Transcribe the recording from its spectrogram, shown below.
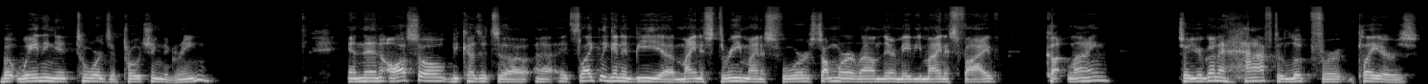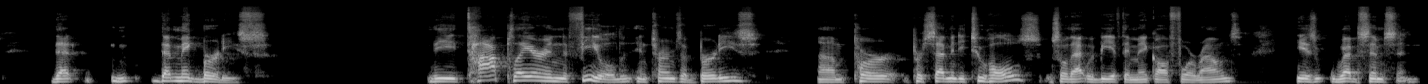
but weighting it towards approaching the green. And then also because it's a, uh, it's likely going to be a minus three, minus four, somewhere around there, maybe minus five cut line. So you're going to have to look for players that that make birdies. The top player in the field in terms of birdies um, per per 72 holes, so that would be if they make all four rounds, is Webb Simpson,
